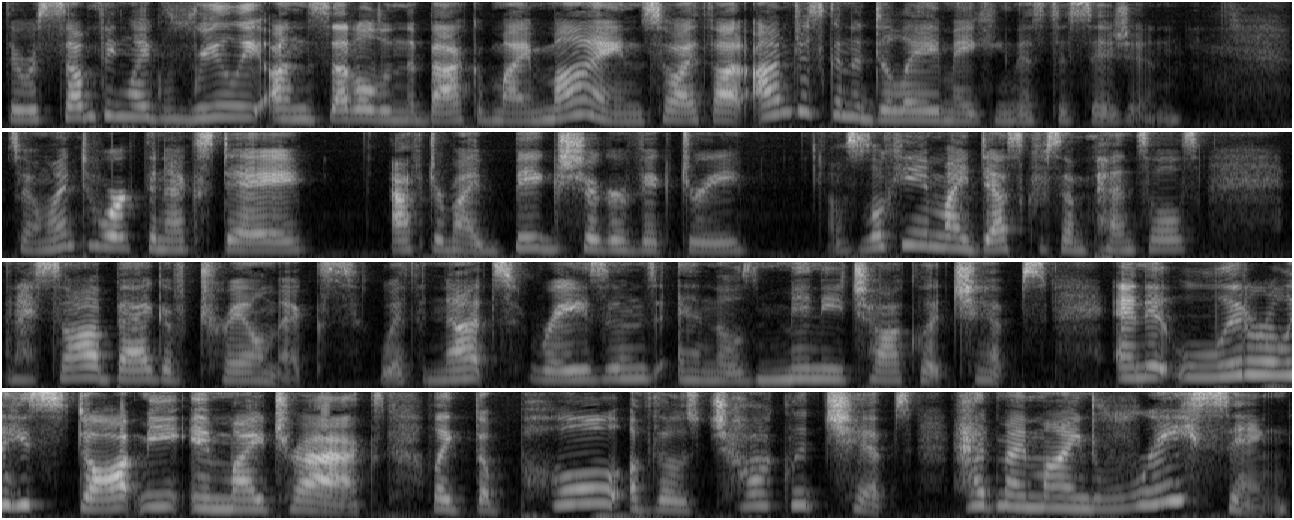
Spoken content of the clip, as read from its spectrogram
There was something like really unsettled in the back of my mind, so I thought, I'm just going to delay making this decision. So I went to work the next day after my big sugar victory. I was looking in my desk for some pencils and I saw a bag of trail mix with nuts, raisins, and those mini chocolate chips. And it literally stopped me in my tracks. Like the pull of those chocolate chips had my mind racing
